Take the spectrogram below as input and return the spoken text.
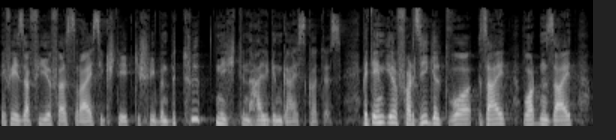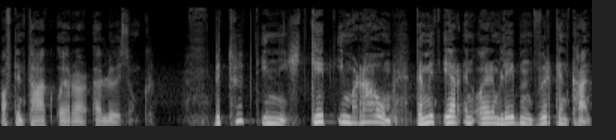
Epheser 4, Vers 30 steht geschrieben, betrübt nicht den Heiligen Geist Gottes, mit dem ihr versiegelt wo seid, worden seid auf den Tag eurer Erlösung. Betrübt ihn nicht, gebt ihm Raum, damit er in eurem Leben wirken kann.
